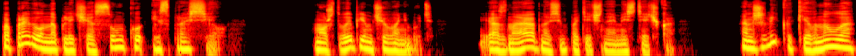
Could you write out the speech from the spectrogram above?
поправил на плече сумку и спросил. «Может, выпьем чего-нибудь? Я знаю одно симпатичное местечко». Анжелика кивнула,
